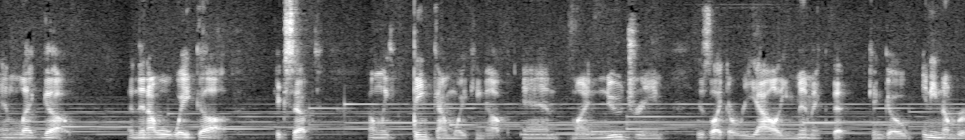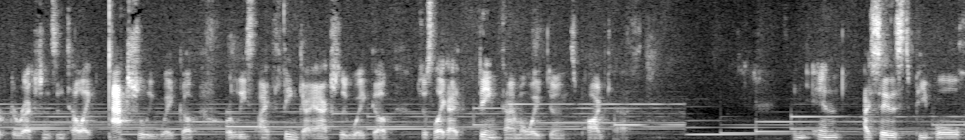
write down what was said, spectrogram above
and let go and then I will wake up, except I only think I'm waking up, and my new dream is like a reality mimic that can go any number of directions until I actually wake up, or at least I think I actually wake up, just like I think I'm awake doing this podcast. And, and I say this to people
